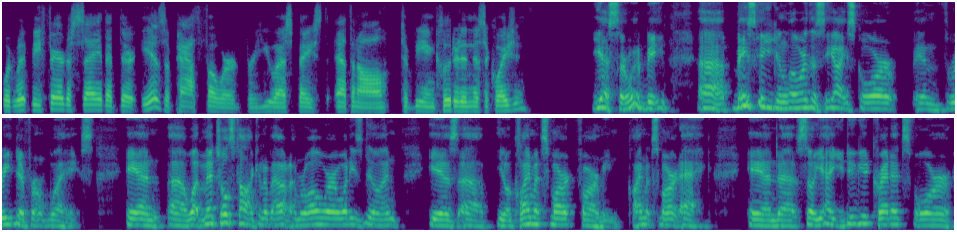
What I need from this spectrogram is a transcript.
would it be fair to say that there is a path forward for US based ethanol to be included in this equation? Yes, there would be. Uh, basically, you can lower the CI score in three different ways. And uh, what Mitchell's talking about, I'm well aware of what he's doing, is uh, you know climate smart farming, climate smart ag, and uh, so yeah, you do get credits for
